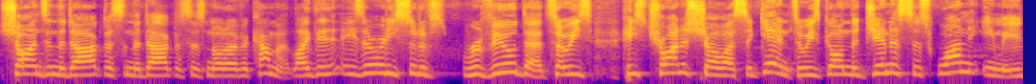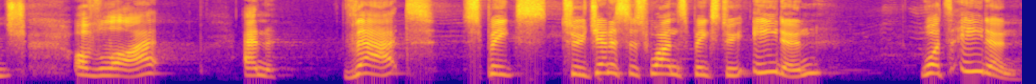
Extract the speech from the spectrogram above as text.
shines in the darkness and the darkness has not overcome it. Like he's already sort of revealed that. So he's he's trying to show us again. So he's gone the Genesis 1 image of light and that speaks to Genesis 1 speaks to Eden. What's Eden?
